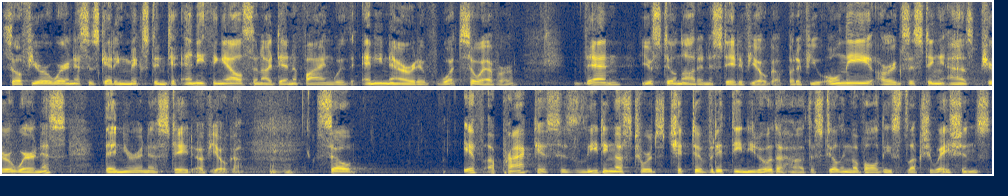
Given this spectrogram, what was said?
So if your awareness is getting mixed into anything else and identifying with any narrative whatsoever, then you're still not in a state of yoga. But if you only are existing as pure awareness, then you're in a state of yoga. Mm-hmm. So if a practice is leading us towards chitta vritti nirodha, the stilling of all these fluctuations,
